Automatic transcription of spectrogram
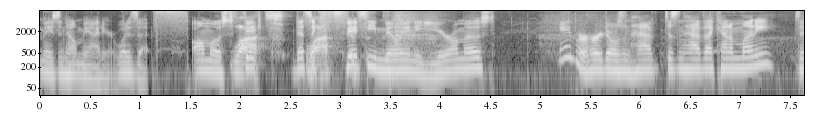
Mason. Help me out here. What is that? F- almost Lots. that's like Lots. fifty million a year almost. Amber Heard doesn't have doesn't have that kind of money. To-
